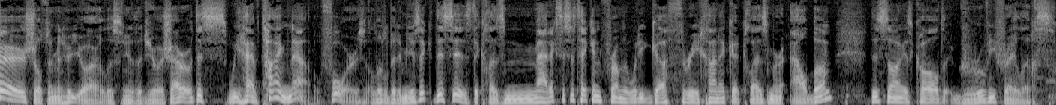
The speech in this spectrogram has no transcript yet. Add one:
Herschel Finman, who you are listening to the Jewish Hour. This, we have time now for a little bit of music. This is the Klezmatics. This is taken from the Woody Guthrie Hanukkah Klezmer album. This song is called Groovy Freilichs.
